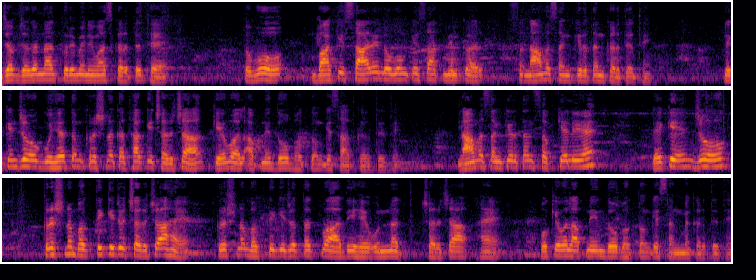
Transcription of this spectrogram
जब जगन्नाथपुरी में निवास करते थे तो वो बाकी सारे लोगों के साथ मिलकर नाम संकीर्तन करते थे। लेकिन जो गुह्यतम कृष्ण कथा की चर्चा केवल अपने दो भक्तों के साथ करते थे। नाम संकीर्तन सबके लिए, लेकिन जो कृष्ण भक्ति की जो चर्चा है, कृष्ण भक्ति की जो तत्व आदि है, उन्नत चर्चा है, वो केवल अपने इन दो भक्तों के संग में करते थे।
